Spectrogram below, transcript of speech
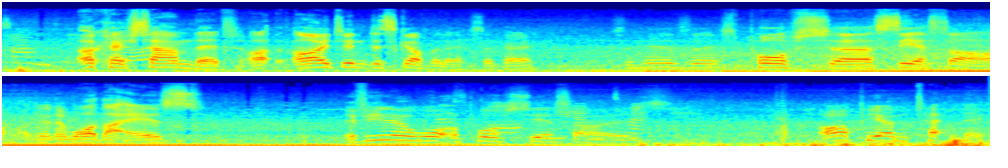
Sam did. okay, Sam did. I, I didn't discover this, okay? So here's this Porsche uh, CSR. I don't know what that is. If you know what a Porsche CSR is, RPM Technik.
